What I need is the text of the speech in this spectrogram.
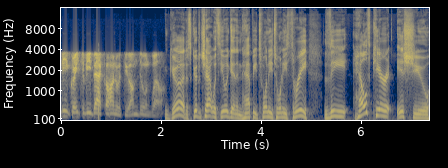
Andy, great to be back on with you. I'm doing well. Good. It's good to chat with you again and happy 2023. The healthcare issue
